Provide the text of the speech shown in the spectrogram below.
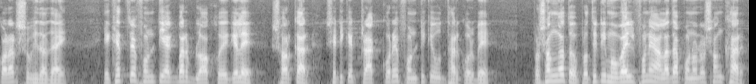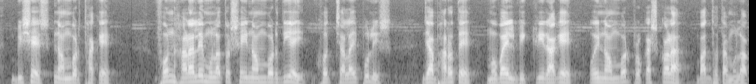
করার সুবিধা দেয়। এক্ষেত্রে ফোনটি একবার ব্লক হয়ে গেলে সরকার সেটিকে ট্র্যাক করে ফোনটিকে উদ্ধার করবে। প্রসঙ্গত, প্রতিটি মোবাইল ফোনে আলাদা পনেরো সংখ্যার বিশেষ নম্বর থাকে। ফোন হারালে মূলত সেই নম্বর দিয়েই খোঁজ চালায় পুলিশ, যা ভারতে মোবাইল বিক্রির আগে ওই নম্বর প্রকাশ করা বাধ্যতামূলক।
